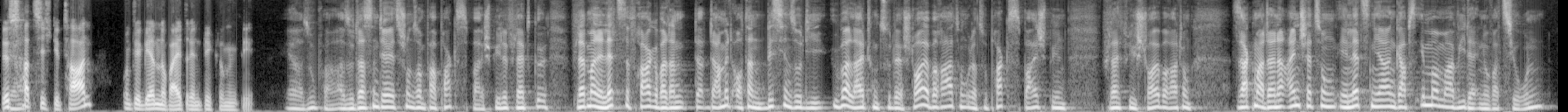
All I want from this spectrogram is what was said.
Das ja. hat sich getan und wir werden noch weitere Entwicklungen sehen. Ja, super. Also das sind ja jetzt schon so ein paar Praxisbeispiele. Vielleicht, vielleicht mal eine letzte Frage, weil dann damit auch dann ein bisschen so die Überleitung zu der Steuerberatung oder zu Praxisbeispielen, vielleicht für die Steuerberatung. Sag mal, deine Einschätzung, in den letzten Jahren gab es immer mal wieder Innovationen,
